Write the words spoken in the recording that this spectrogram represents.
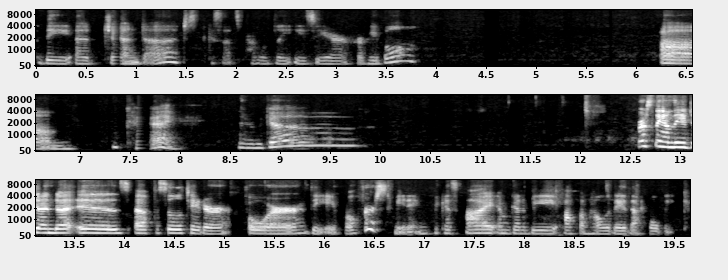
the agenda just because that's probably easier for people. Um, okay, there we go. First thing on the agenda is a facilitator for the April 1st meeting because I am going to be off on holiday that whole week.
